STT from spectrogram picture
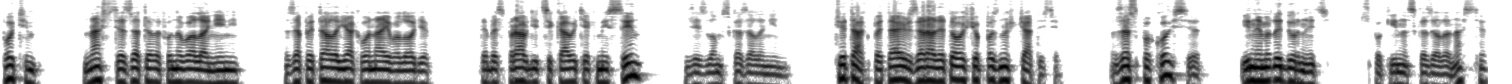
Потім Настя зателефонувала Ніні, запитала, як вона і Володя. Тебе справді цікавить, як мій син? зі злом сказала Ніна. Чи так питаєш заради того, щоб познущатися? Заспокойся і не мили дурниць, спокійно сказала Настя,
